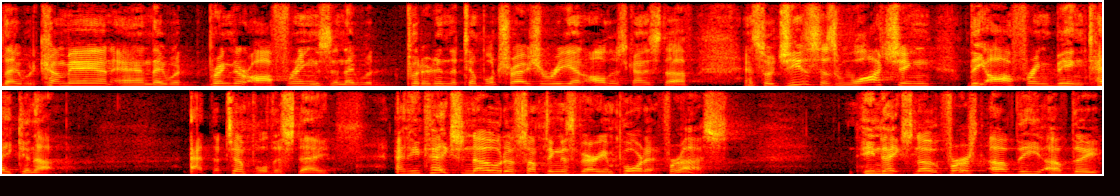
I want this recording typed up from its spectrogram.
they would come in and they would bring their offerings and they would put it in the temple treasury and all this kind of stuff. And so Jesus is watching the offering being taken up at the temple this day. And he takes note of something that's very important for us. He takes note first of the, of the,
